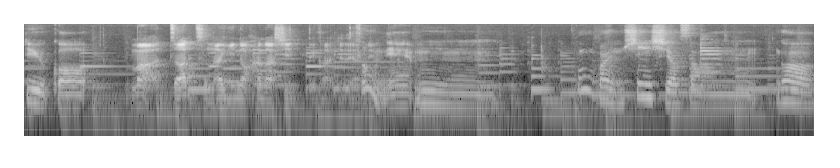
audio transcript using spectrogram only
ていうかまあザ・つなぎの話って感じだよね。そうね。うん。今回のシンシアさんが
